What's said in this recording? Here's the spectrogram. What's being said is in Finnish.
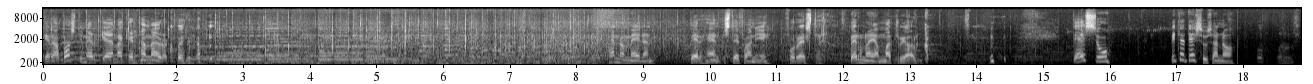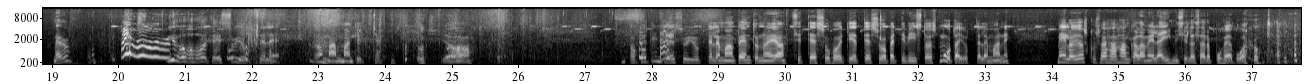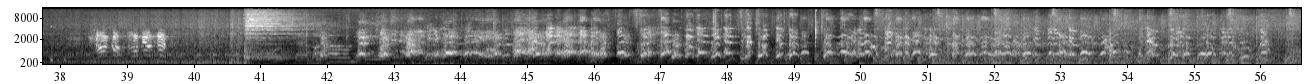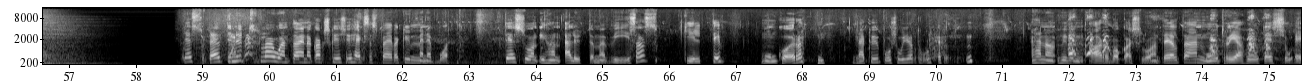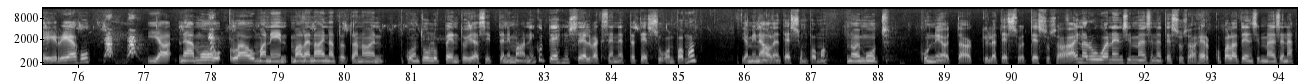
kerää postimerkkejä ja mä kerään mäyräkoiria. Hän on meidän perheen Stefani Forester, Pernajan matriarkka. Tessu! Mitä Tessu sanoo? Mä- Joo, Tessu juttelee. On mamman tyttö. Joo. Opetin Tessu juttelemaan pentuna ja sitten Tessu hoiti, että Tessu opetti 15 muuta juttelemaan. Niin meillä on joskus vähän hankala meillä ihmisillä saada puheenvuoroa täällä. Tessu täytti nyt lauantaina 29. päivä 10 vuotta. Tessu on ihan älyttömän viisas, kiltti, mun koira, niin näkyy pusuja tulee. Hän on hyvin arvokas luonteeltaan, muut riehuu, Tessu ei riehu. Ja nämä muu lauma, niin mä olen aina tota noin, kun on tullut pentuja sitten, niin mä oon niin tehnyt selväksi sen, että Tessu on pomo ja minä olen Tessun pomo. Noin muut kunnioittaa kyllä Tessu. Tessu saa aina ruoan ensimmäisenä, Tessu saa herkkupalat ensimmäisenä.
